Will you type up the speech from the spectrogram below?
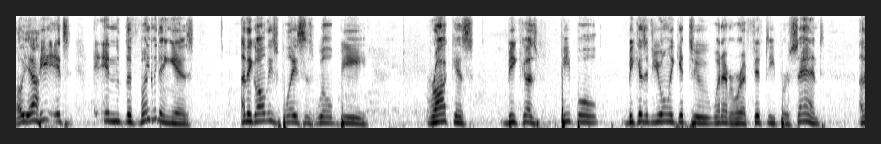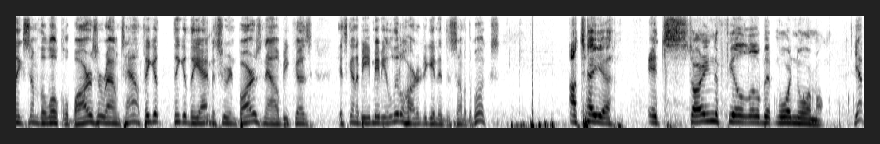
Oh, yeah. It's and the funny thing is, I think all these places will be raucous because people because if you only get to whatever we're at 50%, I think some of the local bars around town think of think of the atmosphere in bars now because it's going to be maybe a little harder to get into some of the books. I'll tell you, it's starting to feel a little bit more normal. Yep.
